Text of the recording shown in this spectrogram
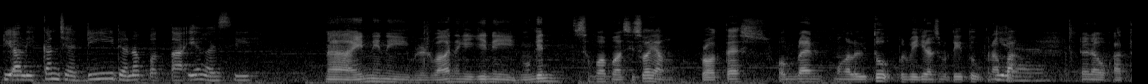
dialihkan jadi dana kota ya nggak sih nah ini nih bener banget yang kayak gini mungkin semua mahasiswa yang protes komplain mengeluh itu berpikiran seperti itu kenapa Iya. dana UKT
